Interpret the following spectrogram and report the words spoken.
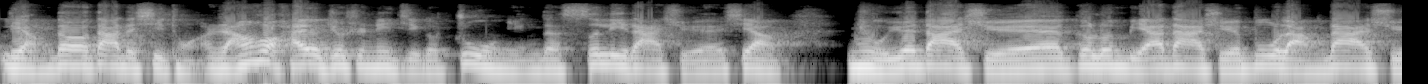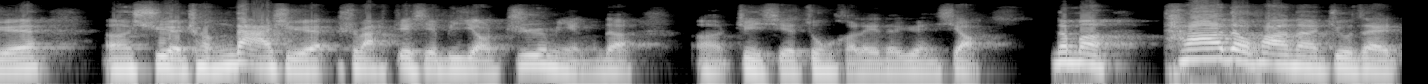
两道大的系统，然后还有就是那几个著名的私立大学，像纽约大学、哥伦比亚大学、布朗大学、呃雪城大学，是吧？这些比较知名的呃这些综合类的院校。那么它的话呢，就在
